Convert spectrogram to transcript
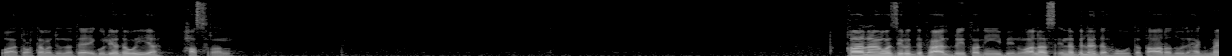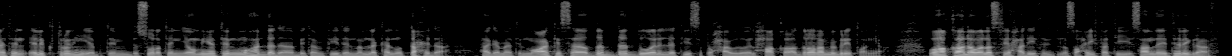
وتعتمد النتائج اليدوية حصرا. قال وزير الدفاع البريطاني بن والاس إن بلاده تتعرض لهجمات إلكترونية بصورة يومية مهددة بتنفيذ المملكة المتحدة هجمات معاكسة ضد الدول التي ستحاول إلحاق أضرارا ببريطانيا. وقال والاس في حديث لصحيفة ساندي تيليغراف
